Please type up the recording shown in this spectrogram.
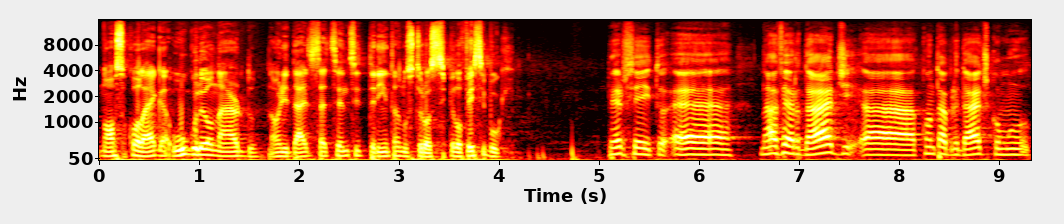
nosso colega Hugo Leonardo na unidade 730 nos trouxe pelo Facebook. Perfeito. É, na verdade, a contabilidade, como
